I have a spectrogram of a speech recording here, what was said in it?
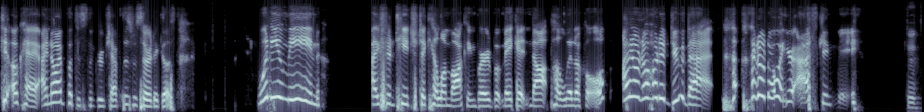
Do, okay, I know I put this in the group chat, but this was so ridiculous. What do you mean I should teach to kill a mockingbird but make it not political? I don't know how to do that. I don't know what you're asking me. did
